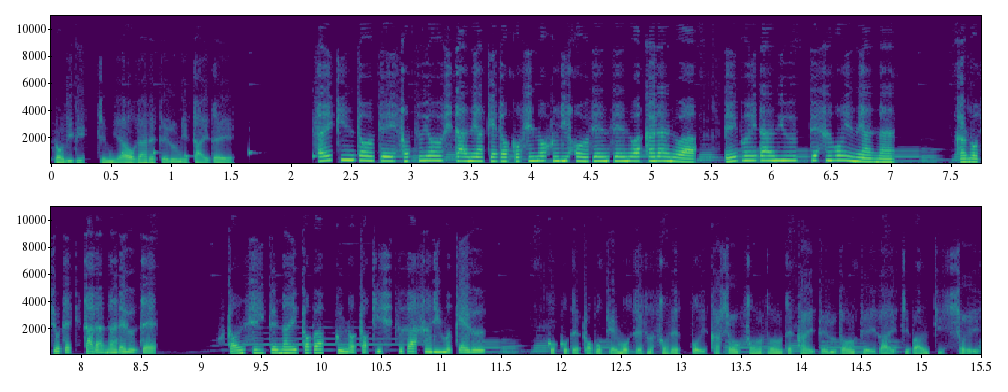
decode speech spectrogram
ロリビッチに煽られてるみたいで。最近童貞卒業したんやけど腰の振り法全然わからんわ。AV 男優ってすごいんやな。彼女できたらなれるで。布団敷いてないとバックの時質がすりむける。ここでとぼけもせずそれっぽい箇所を想像で書いてる童貞が一番きっしょい。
